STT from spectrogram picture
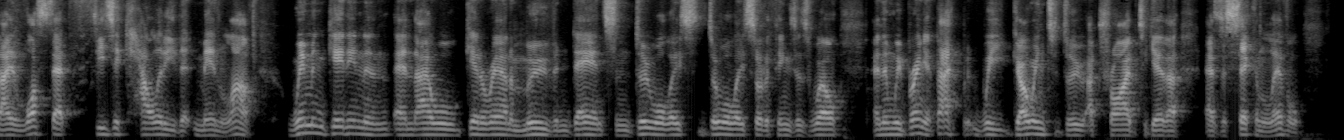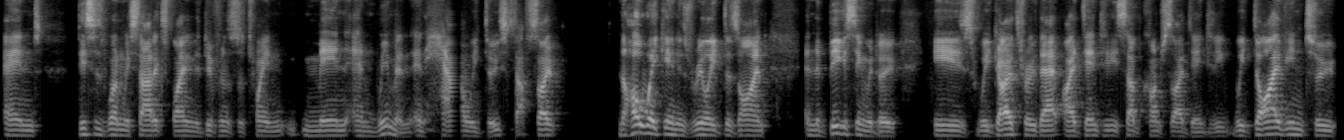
they lost that physicality that men love. Women get in and, and they will get around and move and dance and do all these do all these sort of things as well. And then we bring it back. But we go in to do a tribe together as a second level. And this is when we start explaining the difference between men and women and how we do stuff. So the whole weekend is really designed. And the biggest thing we do is we go through that identity, subconscious identity. We dive into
